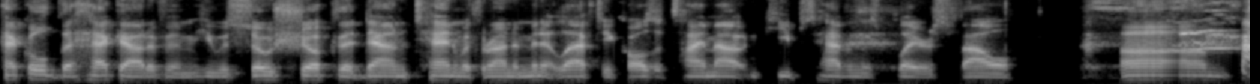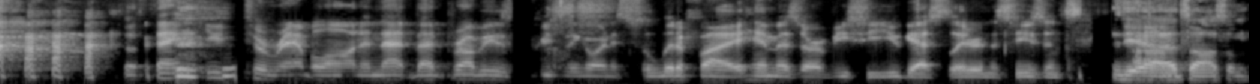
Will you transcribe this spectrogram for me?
heckled the heck out of him. He was so shook that down ten with around a minute left, he calls a timeout and keeps having his players foul. Um, so thank you to Ramble On, and that that probably is increasingly going to solidify him as our VCU guest later in the season. yeah, Um, that's awesome.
